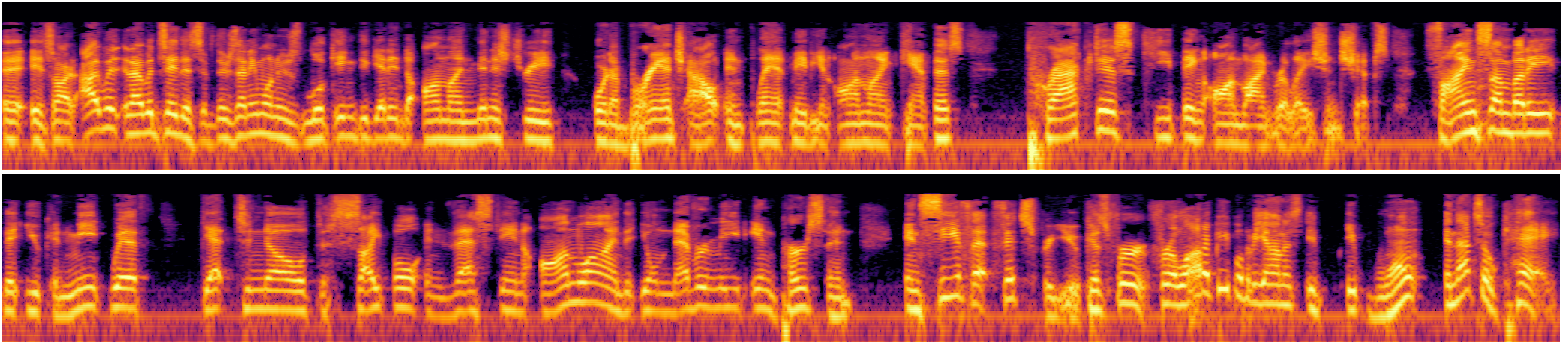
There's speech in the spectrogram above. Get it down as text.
it's hard. I would and I would say this: if there's anyone who's looking to get into online ministry or to branch out and plant maybe an online campus, practice keeping online relationships. Find somebody that you can meet with, get to know, disciple, invest in online that you'll never meet in person, and see if that fits for you. Because for for a lot of people, to be honest, it, it won't, and that's okay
